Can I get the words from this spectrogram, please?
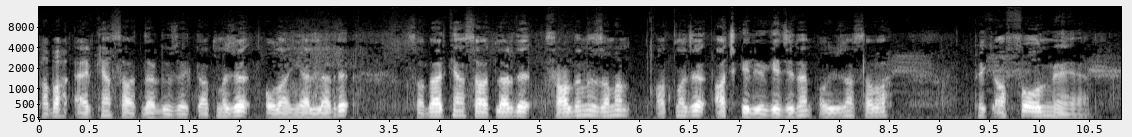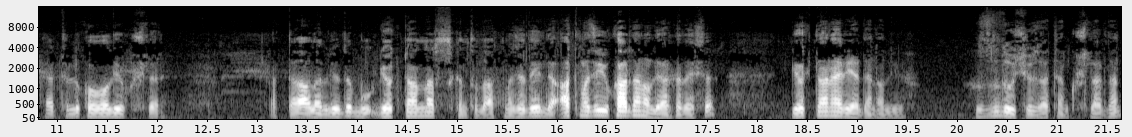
sabah erken saatlerde özellikle atmaca olan yerlerde sabah erken saatlerde saldığınız zaman atmaca aç geliyor geceden. O yüzden sabah pek affı olmuyor yani. Her türlü kovalıyor kuşları. Hatta alabiliyor da bu gökdağlar sıkıntılı. Atmaca değil de. Atmaca yukarıdan alıyor arkadaşlar. Gökdağ her yerden alıyor. Hızlı da uçuyor zaten kuşlardan.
